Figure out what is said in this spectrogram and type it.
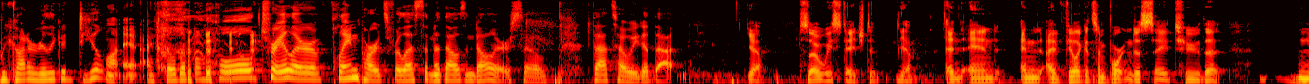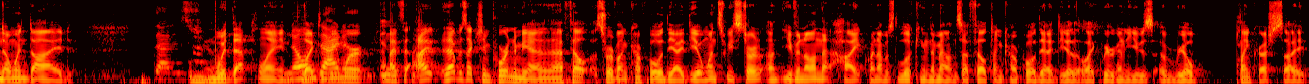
we got a really good deal on it. I filled up a whole trailer of plane parts for less than a thousand dollars. So that's how we did that. Yeah. So we staged it. Yeah. and and and I feel like it's important to say too that no one died That is true. with that plane. No one like died we were. in I, the fe- I, that was actually important to me. I, I felt sort of uncomfortable with the idea once we started, on, even on that hike when I was looking at the mountains. I felt uncomfortable with the idea that like we were going to use a real plane crash site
